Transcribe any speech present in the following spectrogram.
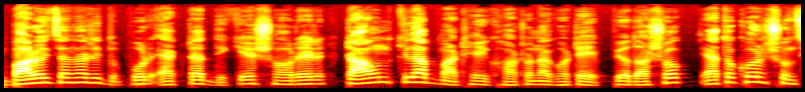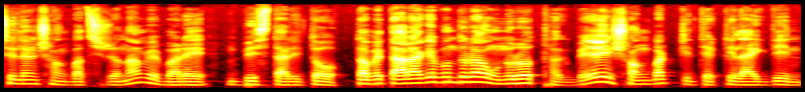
বারোই জানুয়ারি দুপুর একটার দিকে শহরের টাউন ক্লাব মাঠে ঘটনা ঘটে। প্রিয় দর্শক, এতক্ষণ শুনছিলেন সংবাদ শিরোনাম, এবারে বিস্তারিত। তবে তার আগে বন্ধুরা, অনুরোধ থাকবে এই সংবাদটিতে একটি লাইক দিন।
